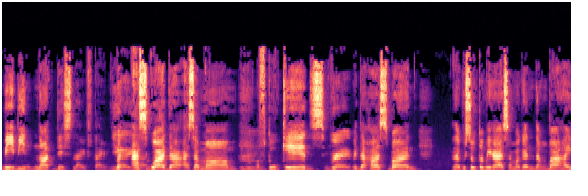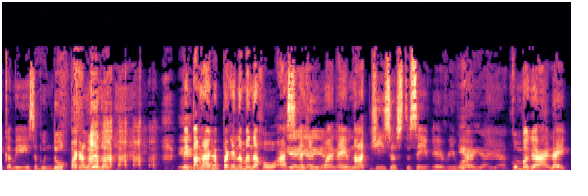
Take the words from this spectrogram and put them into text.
maybe not this lifetime. But Yeah, as yeah. gwada, as a mom of two kids, Right. with a husband, na gustong tumira sa magandang bahay kami, sa bundok, parang gano'n. May Yeah, pangarap pa rin naman ako as Yeah, a yeah, human. yeah, I am yeah. not Jesus to save everyone. Yeah, yeah, yeah. Kumbaga, like,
